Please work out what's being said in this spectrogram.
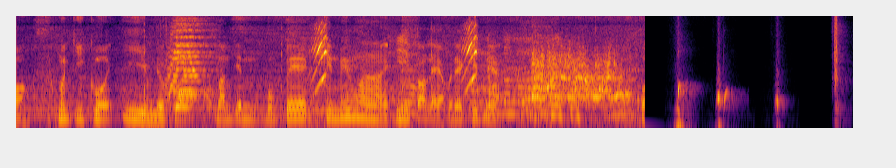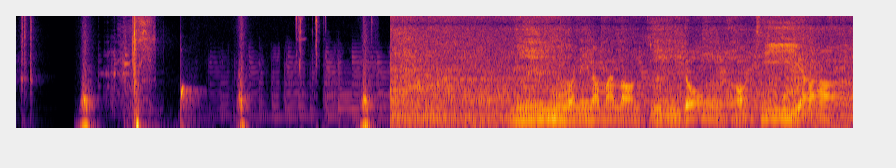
บาๆเมื่อกี้กลัวอิ่มเดี๋ยวก็ตอนเย็นบุฟเฟ่ต์กินไม่ไหวมีตอนแหลปะเนี่ยคลิปเนี้ย นี่วันนี้เรามาลองกินด้งเคาะที่อ่า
